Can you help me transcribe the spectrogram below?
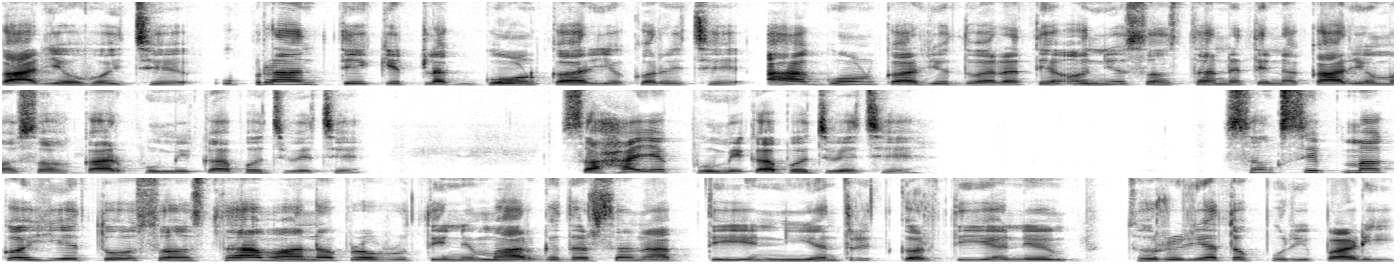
કાર્ય હોય છે. ઉપરાંત તે કેટલાક ગૌણ કાર્ય કરે છે. આ ગૌણ કાર્ય દ્વારા તે અન્ય સંસ્થાને તેના કાર્યોમાં સહકાર ભૂમિકા ભજવે છે. સહાયક ભૂમિકા ભજવે છે. સંક્ષિપ્તમાં કહીએ તો સંસ્થા માનવ પ્રવૃત્તિને માર્ગદર્શન આપતી, નિયંત્રિત કરતી અને જરૂરિયાતો પૂરી પાડી,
